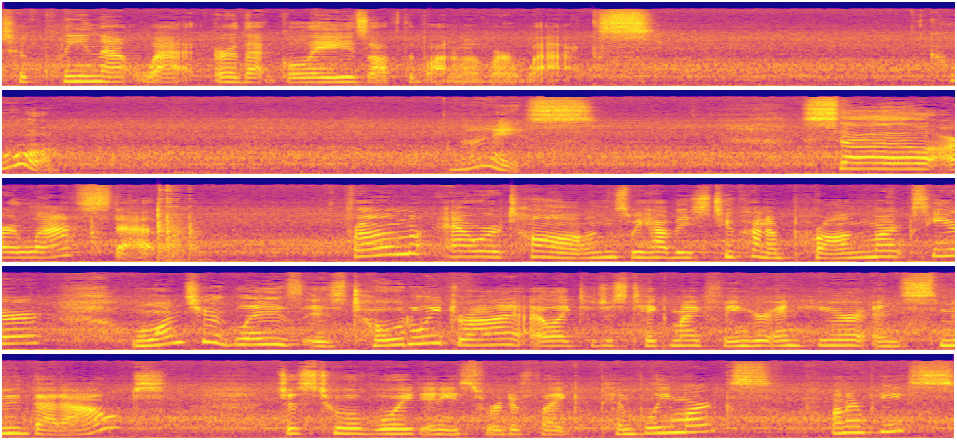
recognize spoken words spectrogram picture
to clean that wet or that glaze off the bottom of our wax. Cool. Nice. So our last step from our tongs, we have these two kind of prong marks here. Once your glaze is totally dry, I like to just take my finger in here and smooth that out just to avoid any sort of like pimply marks on our piece.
